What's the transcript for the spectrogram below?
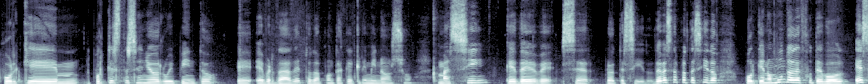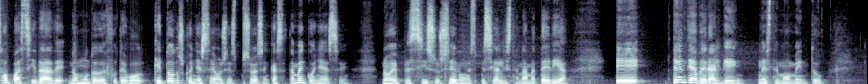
porque, mm, porque este señor Rui Pinto eh, é verdade, toda apunta que é criminoso, mas sí que debe ser protegido. Debe ser protegido porque no mundo de futebol, esa opacidade no mundo de futebol, que todos coñecemos e as persoas en casa tamén coñecen, non é preciso ser un especialista na materia, eh, tente haber alguén neste momento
